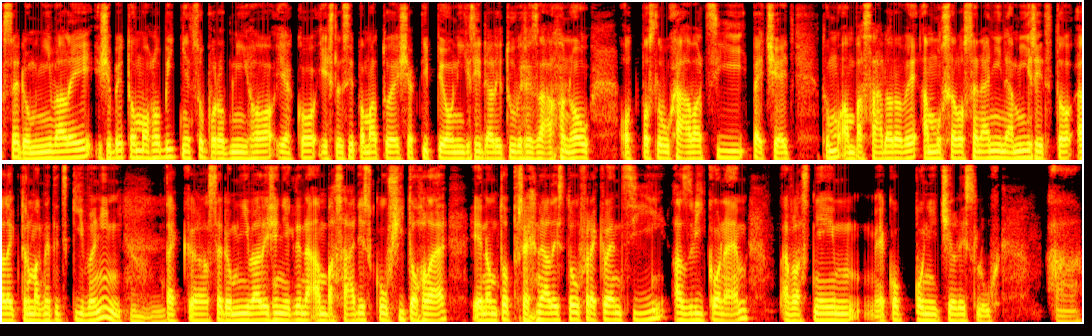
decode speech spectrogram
se domnívali, že by to mohlo být něco podobného, jako jestli si pamatuješ, jak ty pionýři dali tu vyřezávanou odposlouchávací pečeť tomu ambasádorovi a muselo se na ní namířit to elektromagnetické vlnění. Mm-hmm. Tak eh, se domnívali, že někde na ambasádě zkouší tohle, jenom to přehnali s tou frekvencí a s výkonem a vlastně jim jako poničili sluch. A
